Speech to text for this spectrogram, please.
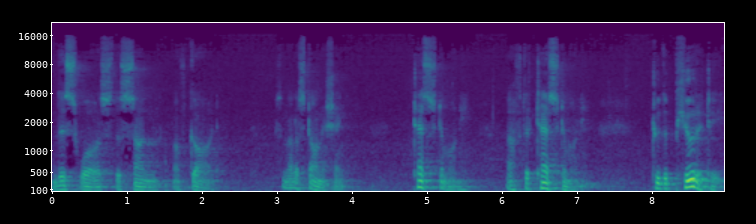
This was the Son of God. Isn't that astonishing? Testimony after testimony to the purity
